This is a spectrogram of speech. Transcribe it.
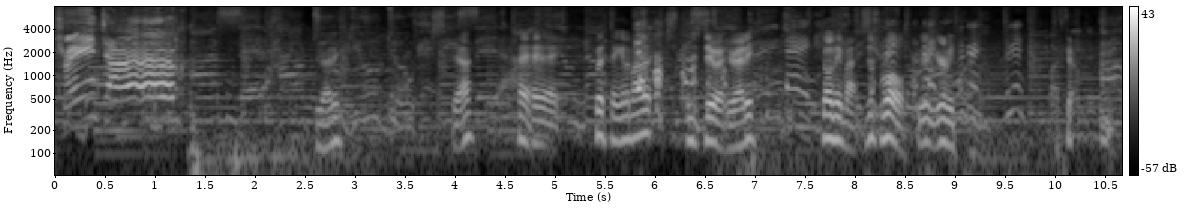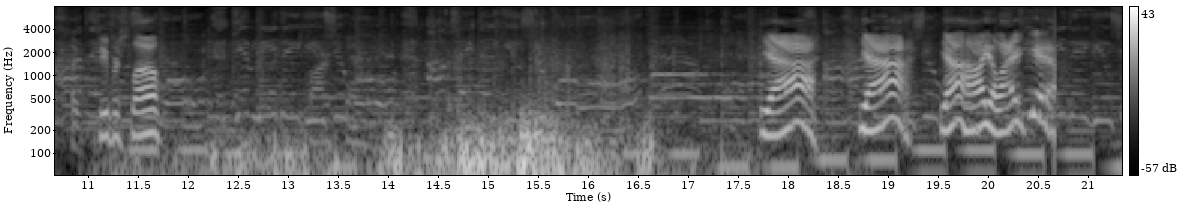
Train time! You ready? Yeah? Hey, hey, hey. Quit thinking about it just do it. You ready? Don't think about it. Just roll. You're, you're gonna, Okay, okay. let's go. Like super slow. Yeah. Yeah. Yeah, huh? You like it? It's,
